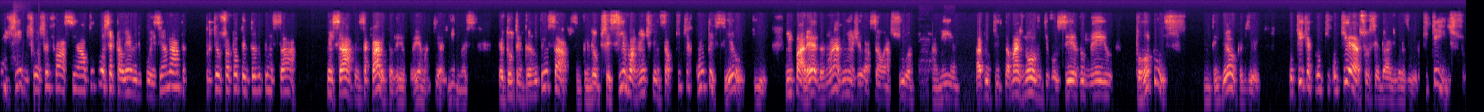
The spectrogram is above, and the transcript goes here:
consigo. Se você falar assim, ah, o que você está lendo de poesia? Nada, porque eu só estou tentando pensar, pensar, pensar. Claro que eu leio poema aqui e ali, mas Eu estou tentando pensar, entendeu? Obsessivamente pensar o que, que aconteceu que empareda, não é a minha geração, é a sua, a minha, a do que está mais novo que você, do meio, todos, entendeu? Quer dizer, o que, que, é, o que, o que é a sociedade brasileira? O que, que é isso?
